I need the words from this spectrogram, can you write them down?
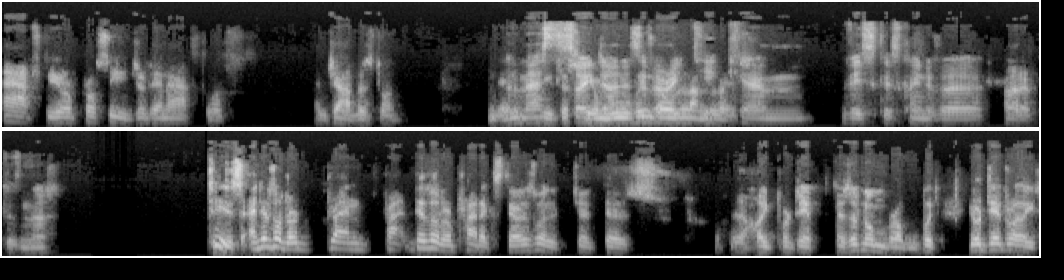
after your procedure then afterwards. And job is done. And then the you just, a very thick, um, viscous kind of a product, isn't it? It is, and there's other brand, there's other products there as well. There's the hyper dip. There's a number of them, but you're dead right.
